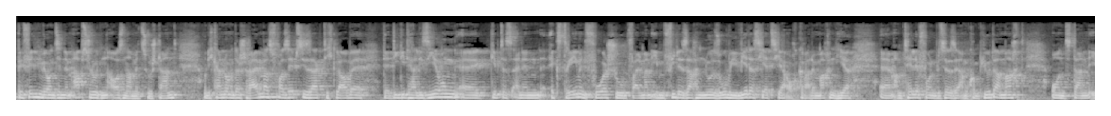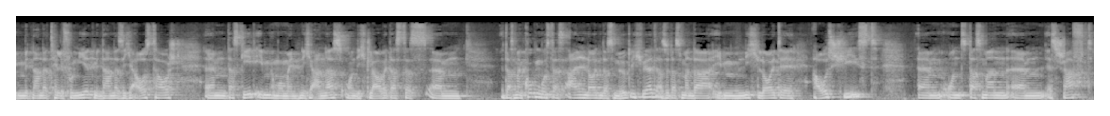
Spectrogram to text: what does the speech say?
befinden wir uns in einem absoluten Ausnahmezustand. Und ich kann nur unterschreiben, was Frau Sepsi sagt. Ich glaube, der Digitalisierung äh, gibt es einen extremen Vorschub, weil man eben viele Sachen nur so, wie wir das jetzt ja auch gerade machen, hier äh, am Telefon bzw. am Computer macht und dann eben miteinander telefoniert, miteinander sich austauscht. Ähm, das geht eben im Moment nicht anders und ich glaube, dass das ähm, dass man gucken muss, dass allen Leuten das möglich wird, also dass man da eben nicht Leute ausschließt ähm, und dass man ähm, es schafft,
